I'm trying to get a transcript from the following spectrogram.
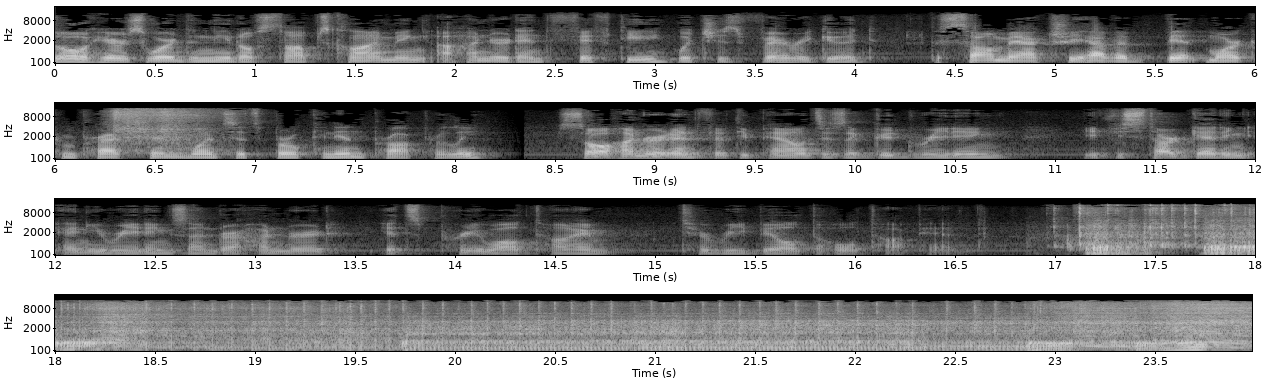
So here's where the needle stops climbing, 150, which is very good. The saw may actually have a bit more compression once it's broken in properly. So 150 pounds is a good reading. If you start getting any readings under 100, it's pretty well time to rebuild the whole top end. Yeah.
